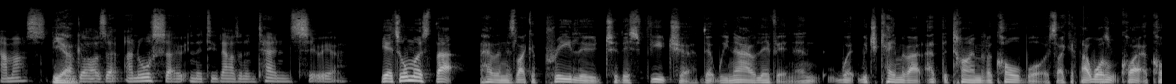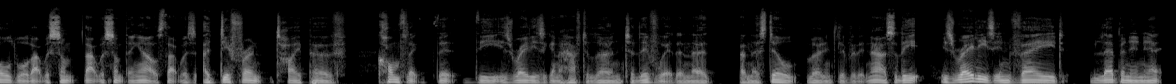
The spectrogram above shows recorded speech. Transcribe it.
Hamas yeah. in Gaza, and also in the 2010 Syria. Yeah, it's almost that Helen, is like a prelude to this future that we now live in, and which came about at the time of a Cold War. It's like that wasn't quite a Cold War. That was some. That was something else. That was a different type of conflict that the Israelis are going to have to learn to live with, and they're and they're still learning to live with it now. So the Israelis invade Lebanon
